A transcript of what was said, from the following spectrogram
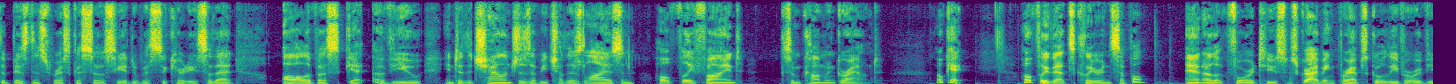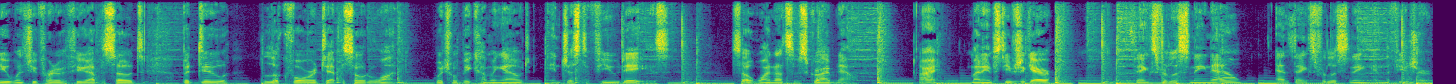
the business risk associated with security so that all of us get a view into the challenges of each other's lives and hopefully find some common ground. Okay, hopefully that's clear and simple. And I look forward to you subscribing. Perhaps go leave a review once you've heard a few episodes. But do look forward to episode one, which will be coming out in just a few days. So why not subscribe now? All right, my name's Steve Giguere. Thanks for listening now, and thanks for listening in the future.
